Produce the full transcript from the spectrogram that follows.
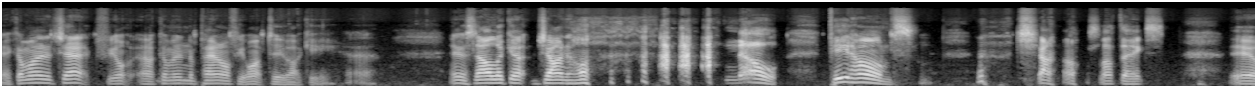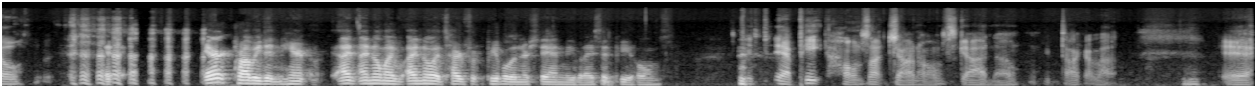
Yeah, come on in the chat if you want. Uh, come in the panel if you want to, Hockey. Uh, anyways, now look at John Holmes. no, Pete Holmes. John Holmes. No thanks. Ew. Eric probably didn't hear. I, I know my. I know it's hard for people to understand me, but I said Pete Holmes. Yeah, Pete Holmes, not John Holmes. God, no. What are you talking about? Mm-hmm. Yeah.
